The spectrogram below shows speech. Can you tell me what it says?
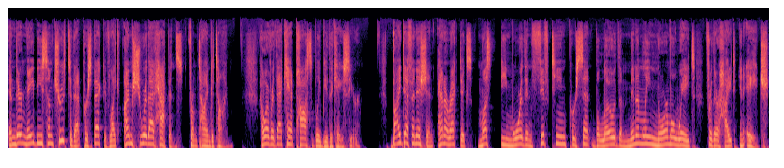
And there may be some truth to that perspective. Like, I'm sure that happens from time to time. However, that can't possibly be the case here. By definition, anorectics must be more than 15% below the minimally normal weight for their height and age.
